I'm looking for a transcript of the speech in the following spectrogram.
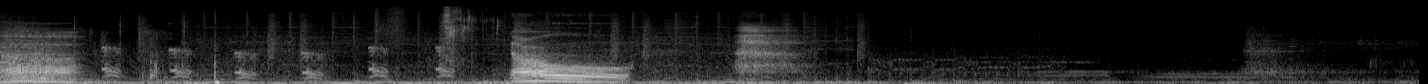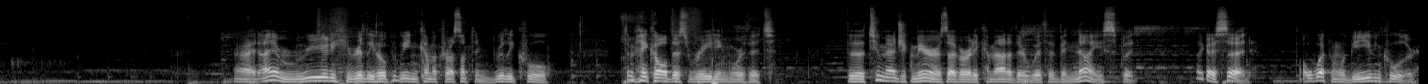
Ah. Oh! Alright, I am really, really hoping we can come across something really cool to make all this raiding worth it. The two magic mirrors I've already come out of there with have been nice, but like I said, a weapon would be even cooler.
